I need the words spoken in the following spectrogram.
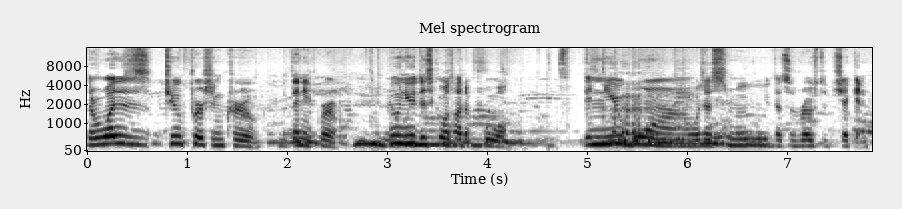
There was two-person crew, but then it grew. Who knew the schools had a pool? The newborn was as smooth as a roasted chicken.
